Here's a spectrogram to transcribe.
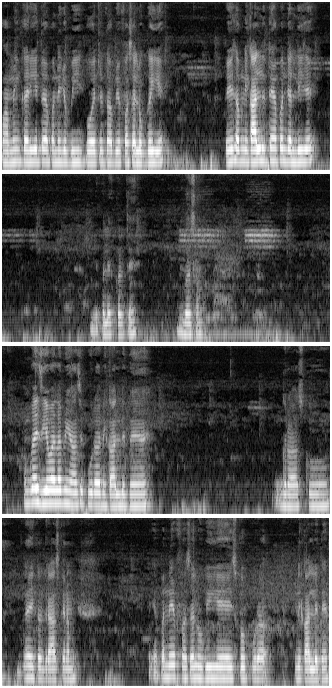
फ़ार्मिंग करिए तो अपन ने जो बीज बोए थे तो अब ये फ़सल उग गई है। तो ये सब निकाल लेते हैं अपन जल्दी से। ये कलेक्ट करते हैं। बस हाँ। हम गाइज़ ये वाला भी यहाँ से पूरा निकाल लेते हैं। ग्रास को एक ग्रास के नाम अपन ने फ़सल उगी है इसको पूरा निकाल लेते हैं।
